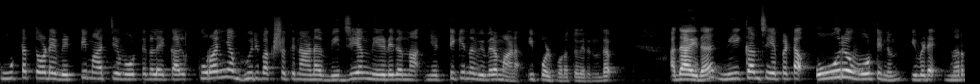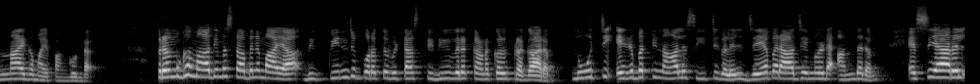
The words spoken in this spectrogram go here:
കൂട്ടത്തോടെ വെട്ടിമാറ്റിയ വോട്ടുകളേക്കാൾ കുറഞ്ഞ ഭൂരിപക്ഷത്തിനാണ് വിജയം നേടിയതെന്ന ഞെട്ടിക്കുന്ന വിവരമാണ് ഇപ്പോൾ പുറത്തുവരുന്നത്. അതായത് നീക്കം ചെയ്യപ്പെട്ട ഓരോ വോട്ടിനും ഇവിടെ നിർണായകമായ പങ്കുണ്ട്. പ്രമുഖ മാധ്യമ സ്ഥാപനമായ ദി ക്വിൻഡ് പുറത്തുവിട്ട സ്ഥിതിവിവര കണക്കുകൾ പ്രകാരം നൂറ്റി എഴുപത്തിനാല് സീറ്റുകളിൽ ജയപരാജയങ്ങളുടെ അന്തരം എസ് എ ആറിൽ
